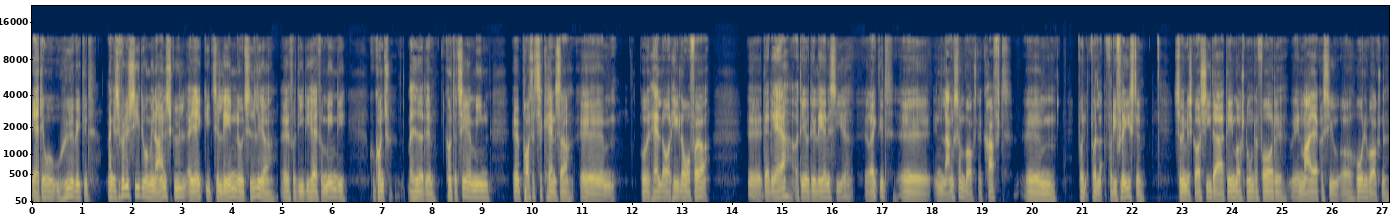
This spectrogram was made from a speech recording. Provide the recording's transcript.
Ja, det var uhyre vigtigt. Man kan selvfølgelig sige, at det var min egen skyld, at jeg ikke gik til lægen noget tidligere, øh, fordi de her formentlig kunne hvad hedder det, konstatere min øh, prostatacancer øh, både et halvt år og et helt år før, øh, da det er, og det er jo det, lægerne siger rigtigt, øh, en langsom voksende kraft øh, for, for, for de fleste. Selvom jeg skal også sige, at der er det også nogen, der får det en meget aggressiv og hurtigt voksende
